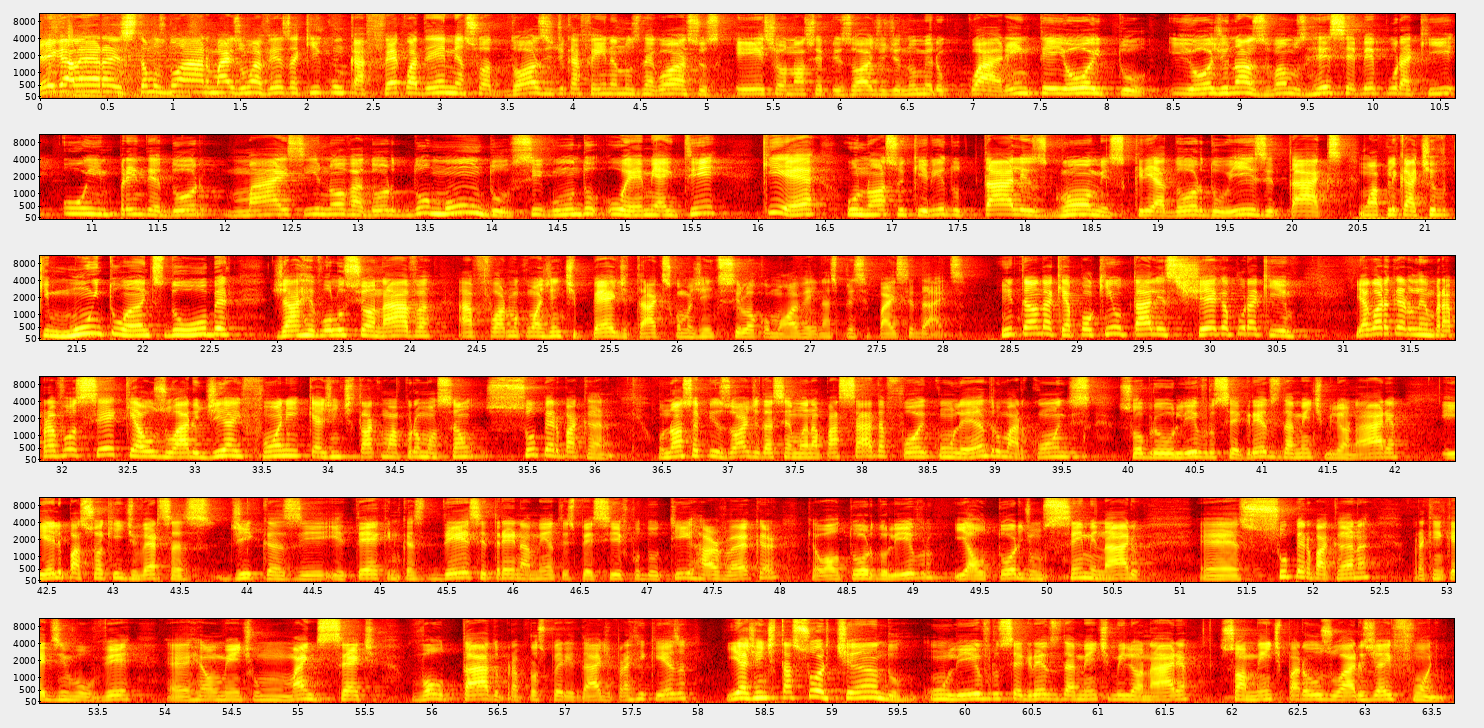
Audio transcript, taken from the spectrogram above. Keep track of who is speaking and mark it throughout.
Speaker 1: E aí galera, estamos no ar mais uma vez aqui com Café com a DM, a sua dose de cafeína nos negócios. Este é o nosso episódio de número 48 e hoje nós vamos receber por aqui o empreendedor mais inovador do mundo, segundo o MIT, que é o nosso querido Thales Gomes, criador do Easy Tax, um aplicativo que muito antes do Uber já revolucionava a forma como a gente pede táxi, como a gente se locomove aí nas principais cidades. Então daqui a pouquinho o Thales chega por aqui. E agora eu quero lembrar para você que é usuário de iPhone que a gente está com uma promoção super bacana. O nosso episódio da semana passada foi com o Leandro Marcondes sobre o livro Segredos da Mente Milionária e ele passou aqui diversas dicas e, e técnicas desse treinamento específico do T. Harv Eker, que é o autor do livro e autor de um seminário é, super bacana para quem quer desenvolver é, realmente um mindset voltado para prosperidade para a riqueza. E a gente está sorteando um livro, Segredos da Mente Milionária, somente para usuários de iPhone.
